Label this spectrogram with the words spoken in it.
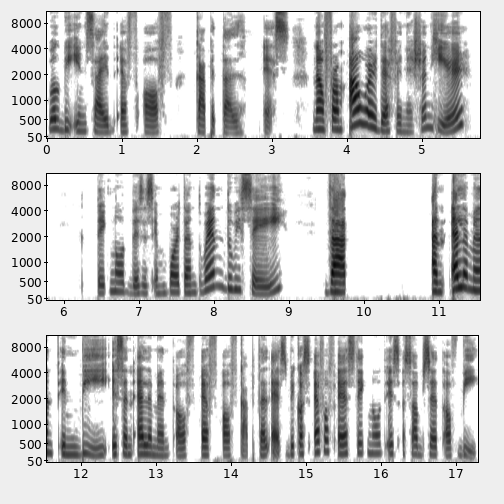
will be inside f of capital S. Now from our definition here, take note this is important. When do we say that an element in B is an element of f of capital S? Because f of S, take note, is a subset of B.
